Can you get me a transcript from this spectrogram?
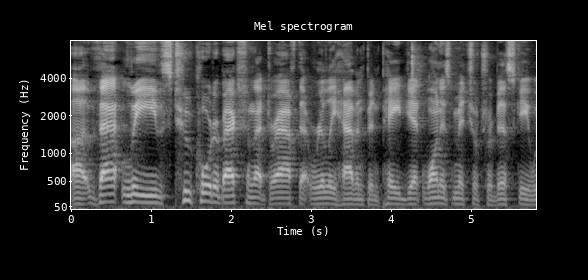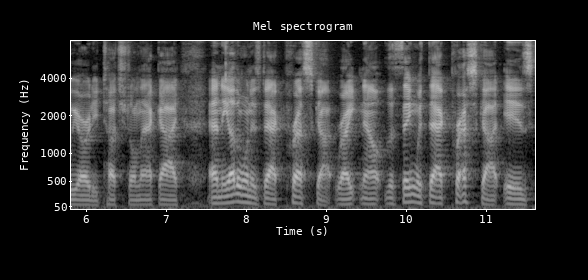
Uh, that leaves two quarterbacks from that draft that really haven't been paid yet. One is Mitchell Trubisky. We already touched on that guy. And the other one is Dak Prescott, right? Now, the thing with Dak Prescott is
